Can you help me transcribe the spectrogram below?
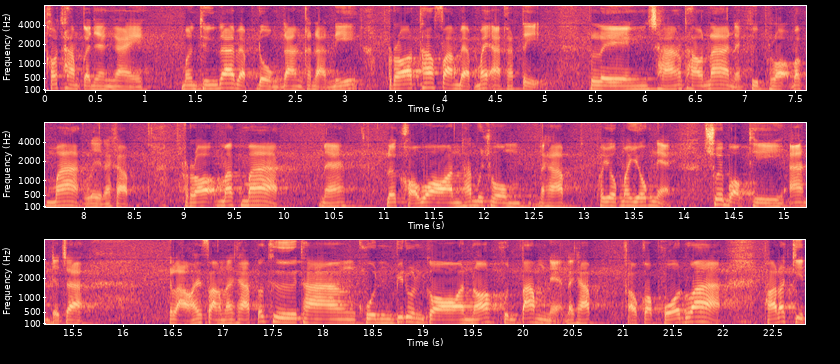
เขาทำกันยังไง มันถึงได้แบบโด่งดังขนาดนี้ เพราะถ้าฟังแบบไม่อคติ เพลงช้างเท้าหน้าเนี่ยคือเพราะมากๆเลยนะครับ เพราะมากๆนะ เลยขอวอนท่านผู้ชมนะครับพยกมายกเนี่ยช่วยบอกทีอ่านเดี๋ยวจะกล่าวให้ฟังนะครับ ก็คือทางคุณพิรุณกรเนาะคุณตั้มเนี่ยนะครับเขาก็โพสต์ว่าภารกิจ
